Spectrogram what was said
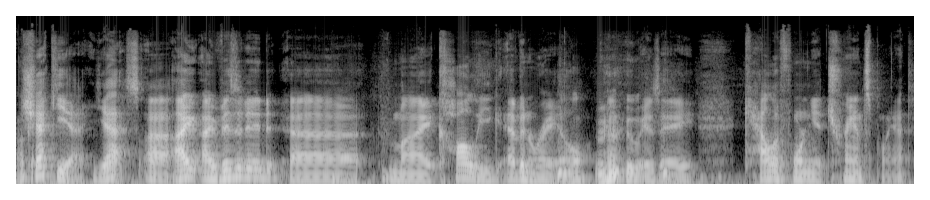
Okay. Czechia, yes. Uh, I, I visited uh, my colleague Evan Rail, uh, Mm-hmm. who is a California transplant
